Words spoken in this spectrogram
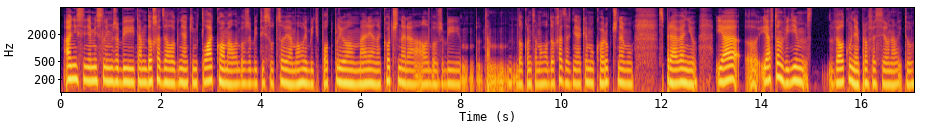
Ani si nemyslím, že by tam dochádzalo k nejakým tlakom, alebo že by tí sudcovia mohli byť pod vplyvom Mariana Kočnera, alebo že by tam dokonca mohlo dochádzať k nejakému korupčnému správaniu. Ja, ja v tom vidím veľkú neprofesionalitu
